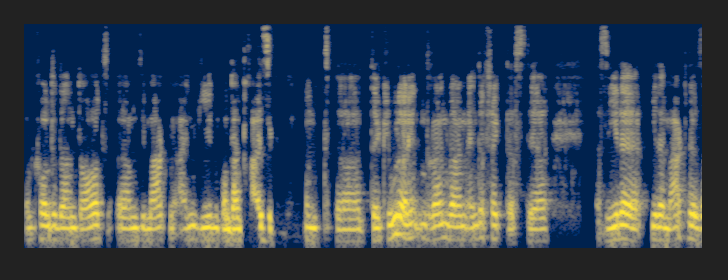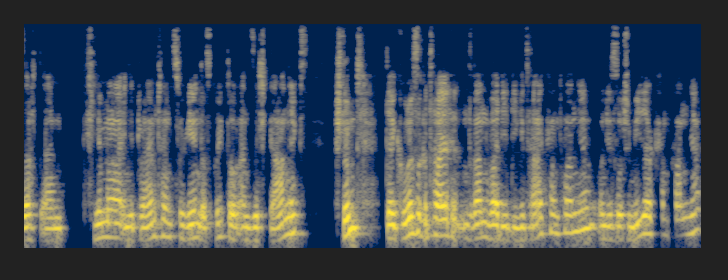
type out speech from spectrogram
und konnte dann dort ähm, die Marken eingeben und dann Preise gewinnen. Und äh, der Clou da hinten dran war im Endeffekt, dass der also jeder, jeder Makler sagt einem, viermal in die Primetime zu gehen, das bringt doch an sich gar nichts. Stimmt, der größere Teil hinten dran war die Digitalkampagne und die Social Media Kampagne.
